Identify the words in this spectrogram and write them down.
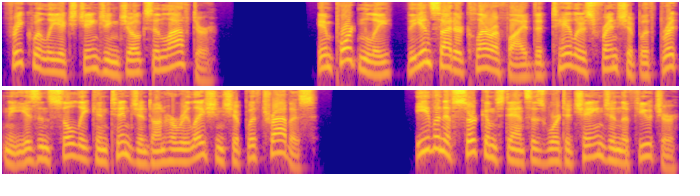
frequently exchanging jokes and laughter. Importantly, the insider clarified that Taylor's friendship with Brittany isn't solely contingent on her relationship with Travis. Even if circumstances were to change in the future,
